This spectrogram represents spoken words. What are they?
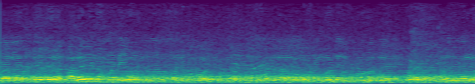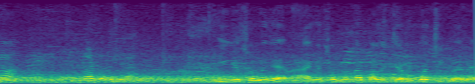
தேர்தலில் பலவீனம் அடையும் சார் நீங்கள் சொல்லுங்கள் நாங்கள் சொன்னோன்னா பழனிசாமி கோச்சிக்குவார்.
